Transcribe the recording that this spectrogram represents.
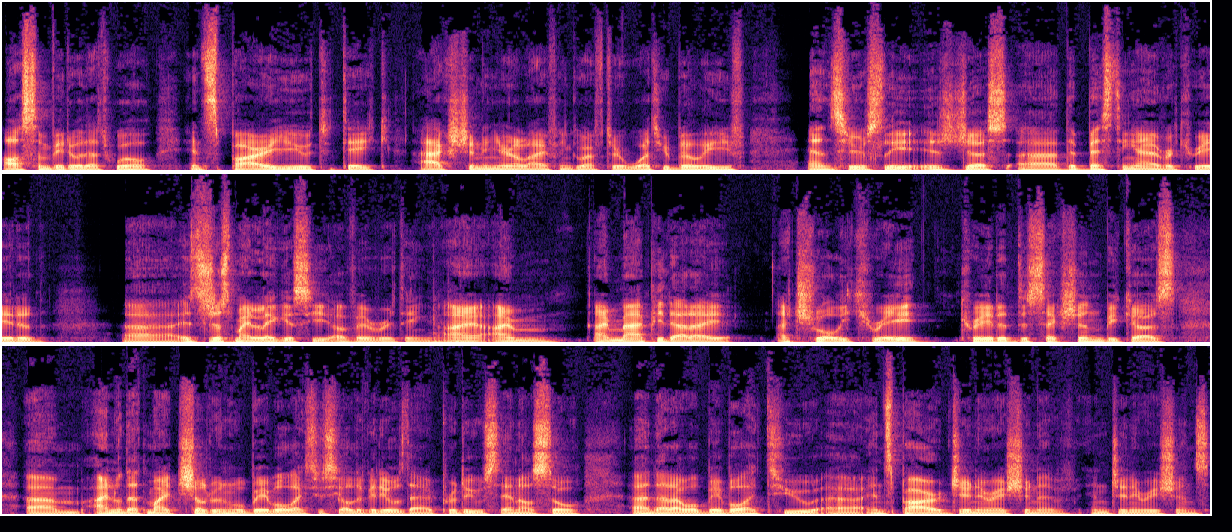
awesome video that will inspire you to take action in your life and go after what you believe. And seriously, it's just uh, the best thing I ever created uh, it's just my legacy of everything. I, I'm I'm happy that I actually create created this section because um, I know that my children will be able like, to see all the videos that I produce and also uh, that I will be able to uh, inspire generation of generations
